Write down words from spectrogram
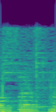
Joseph.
